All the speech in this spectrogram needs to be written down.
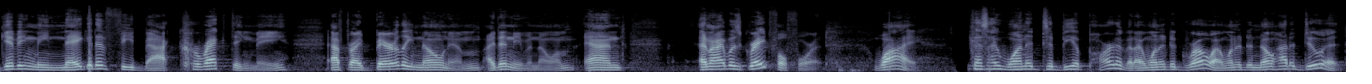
giving me negative feedback, correcting me after I'd barely known him. I didn't even know him and and I was grateful for it. Why? because I wanted to be a part of it. I wanted to grow. I wanted to know how to do it.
